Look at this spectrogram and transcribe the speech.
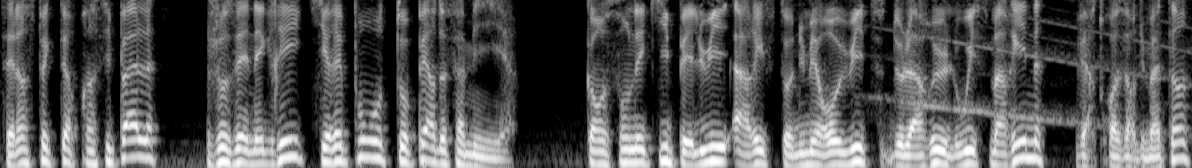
C'est l'inspecteur principal, José Negri, qui répond au père de famille. Quand son équipe et lui arrivent au numéro 8 de la rue Louis Marine, vers 3 heures du matin,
